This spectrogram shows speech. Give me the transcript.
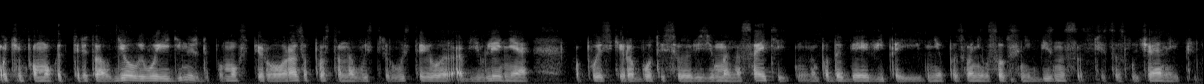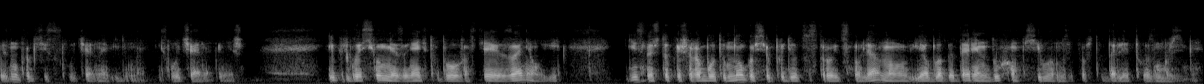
очень помог этот ритуал. Делал его единожды, помог с первого раза просто на выстрел. Выставил объявление о поиске работы, свое резюме на сайте, наподобие Авито. И мне позвонил собственник бизнеса чисто случайно. И ну, как чисто случайно, видимо. Не случайно, конечно. И пригласил меня занять эту должность. Я ее занял. И единственное, что, конечно, работы много, все придется строить с нуля. Но я благодарен духом, силам за то, что дали эту возможность мне.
